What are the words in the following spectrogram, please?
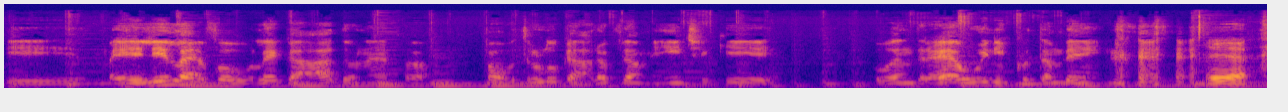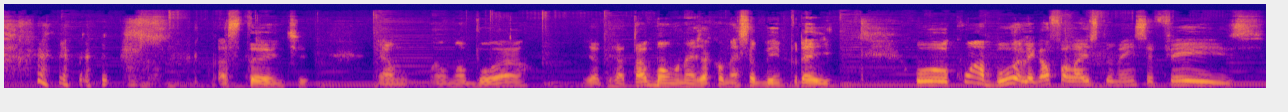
E ele levou o legado né, para outro lugar, obviamente, que o André é único também. Né? É, bastante. É uma boa. Já, já tá bom, né? Já começa bem por aí. O, com a Abu, é legal falar isso também. Você fez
